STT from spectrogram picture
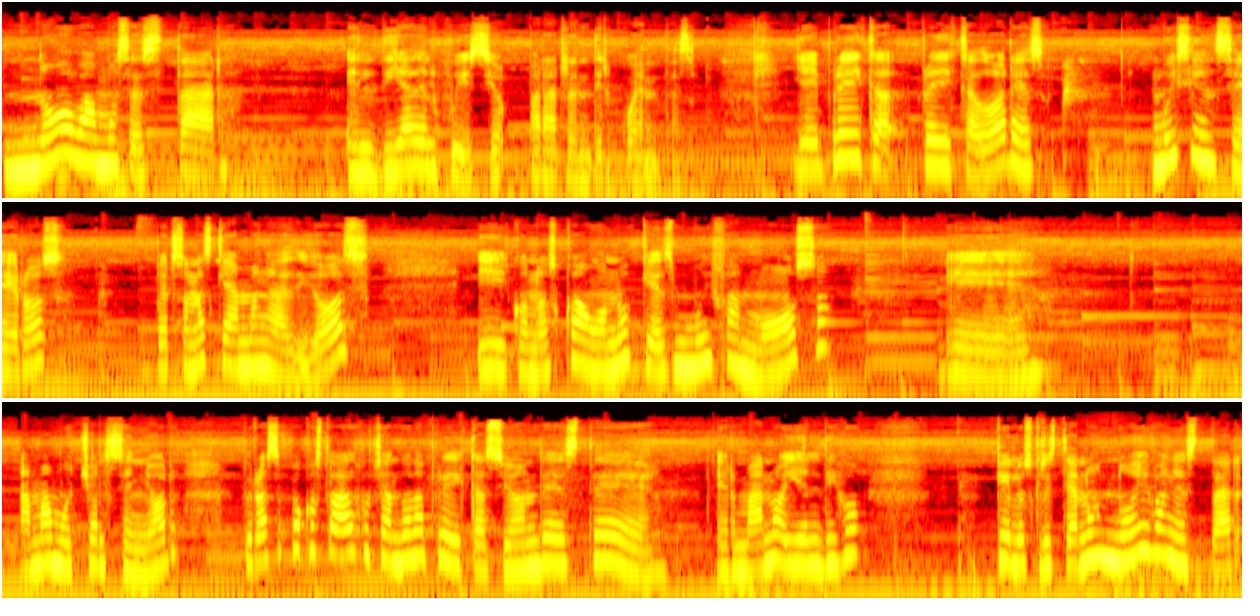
no vamos a estar el día del juicio para rendir cuentas. Y hay predicadores muy sinceros, personas que aman a Dios, y conozco a uno que es muy famoso. Eh, ama mucho al Señor, pero hace poco estaba escuchando una predicación de este hermano y él dijo que los cristianos no iban a estar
